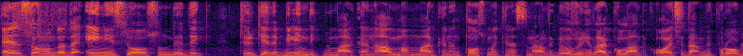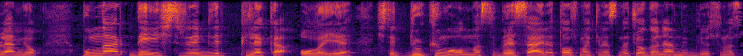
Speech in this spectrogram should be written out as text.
En sonunda da en iyisi olsun dedik. Türkiye'de bilindik bir markanın, Alman markanın tost makinesini aldık ve uzun yıllar kullandık. O açıdan bir problem yok. Bunlar değiştirilebilir plaka olayı, işte döküm olması vesaire tost makinesinde çok önemli biliyorsunuz.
